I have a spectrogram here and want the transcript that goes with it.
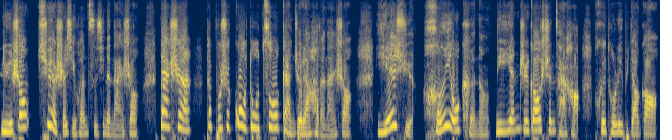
女生确实喜欢自信的男生，但是啊，他不是过度自我感觉良好的男生。也许很有可能你颜值高、身材好、回头率比较高，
